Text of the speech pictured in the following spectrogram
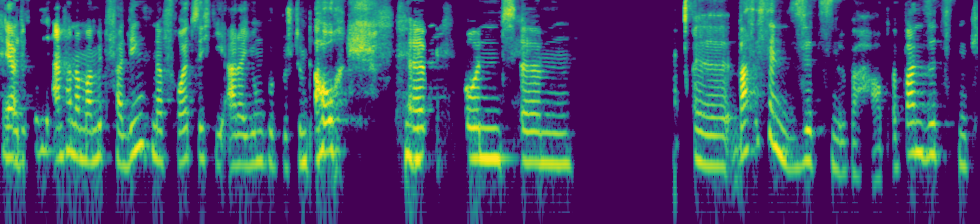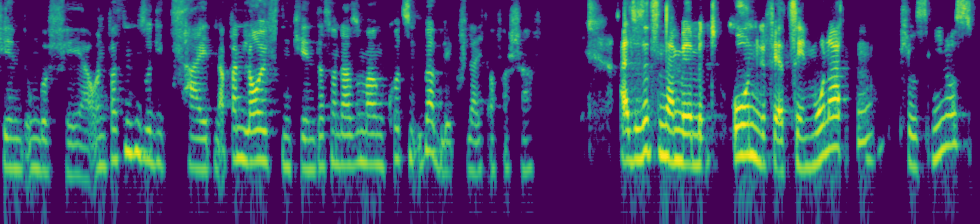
ja. das will ich einfach nochmal mit verlinken. Da freut sich die Ada Junggut bestimmt auch. und ähm, äh, was ist denn Sitzen überhaupt? Ab wann sitzt ein Kind ungefähr? Und was sind denn so die Zeiten? Ab wann läuft ein Kind? Dass man da so mal einen kurzen Überblick vielleicht auch verschafft. Also sitzen haben wir mit ungefähr zehn Monaten, plus minus.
